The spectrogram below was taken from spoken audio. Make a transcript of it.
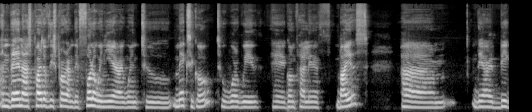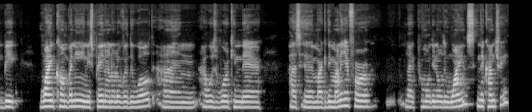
And then, as part of this program, the following year, I went to Mexico to work with uh, Gonzalez Byass. Um, they are a big, big wine company in Spain and all over the world. And I was working there as a marketing manager for like promoting all the wines in the country.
